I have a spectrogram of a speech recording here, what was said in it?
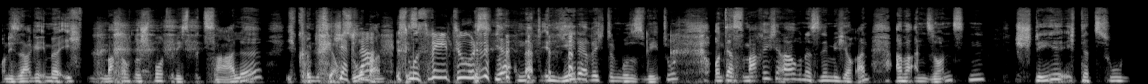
Und ich sage immer, ich mache auch nur Sport, wenn ich es bezahle. Ich könnte es ja auch Ja so klar, machen. es muss wehtun. Es, ja, in jeder Richtung muss es wehtun. Und das mache ich dann auch und das nehme ich auch an. Aber ansonsten stehe ich dazu,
